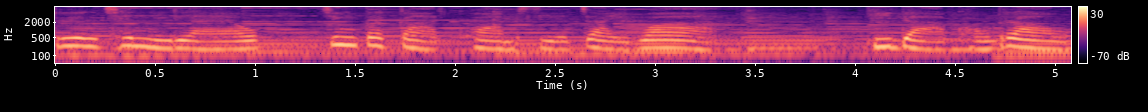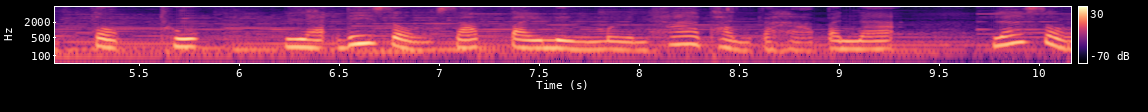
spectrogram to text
เรื่องเช่นนี้แล้ว จึงประกาศความเสียใจว่าธิดาของเราตกทุกข์ และได้ส่งทรัพย์ไป 15,000 กหาปณะและส่ง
